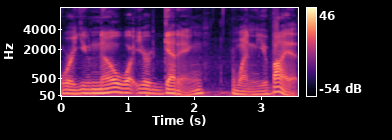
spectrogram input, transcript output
where you know what you're getting when you buy it.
